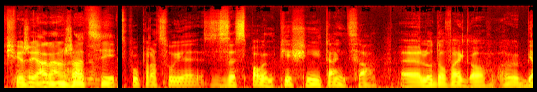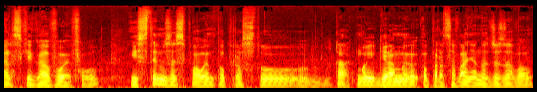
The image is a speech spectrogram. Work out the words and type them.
w świeżej aranżacji. Współpracuję z zespołem pieśni i tańca e, ludowego Bialskiego AWF-u. I z tym zespołem po prostu, tak, moje gramy opracowania na jazzową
